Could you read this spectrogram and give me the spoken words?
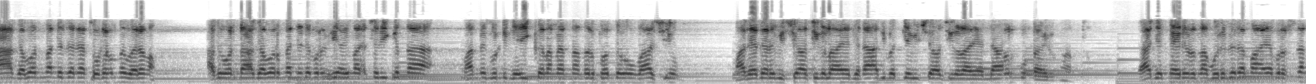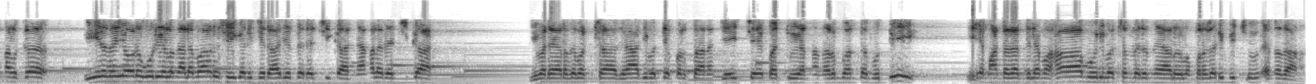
ആ ഗവൺമെന്റ് തന്നെ തുടർന്ന് വരണം. അതുകൊണ്ട് ആ ഗവൺമെന്റിന്റെ പ്രതിയായി മത്സരിക്കുന്ന മണ്ണിക്കുട്ടി ജയിക്കണമെന്ന നിർബന്ധവും വാശിയും മതേതര വിശ്വാസികളായ ജനാധിപത്യ വിശ്വാസികളായ എല്ലാവർക്കും ഉണ്ടായിരുന്നു അർത്ഥം രാജ്യം നേരിടുന്ന ഗുരുതരമായ പ്രശ്നങ്ങൾക്ക് ധീരതയോടുകൂടിയുള്ള നിലപാട് സ്വീകരിച്ച് രാജ്യത്തെ രക്ഷിക്കാൻ ഞങ്ങളെ രക്ഷിക്കാൻ ഇവിടെ ഇടതുപക്ഷ ജനാധിപത്യ പ്രസ്ഥാനം ജയിച്ചേ പറ്റൂ എന്ന നിർബന്ധ ബുദ്ധി ഈ മണ്ഡലത്തിലെ മഹാഭൂരിപക്ഷം വരുന്ന ആളുകളും പ്രകടിപ്പിച്ചു എന്നതാണ്.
